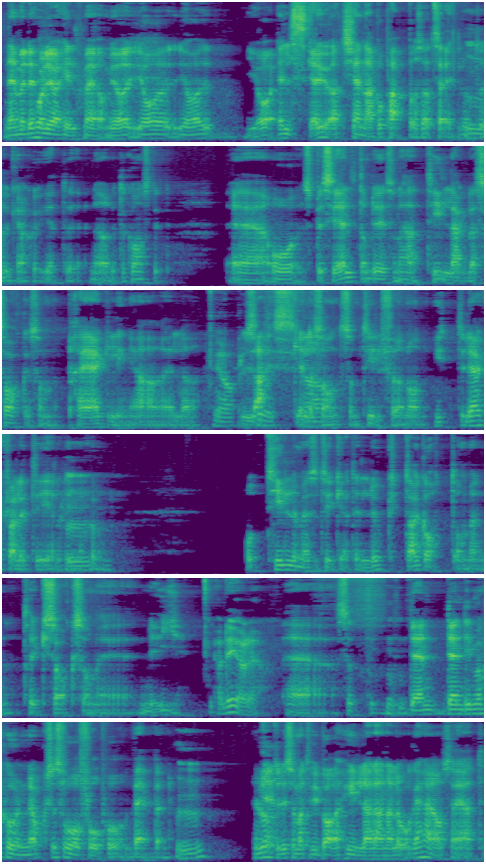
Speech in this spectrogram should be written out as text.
Nej men det håller jag helt med om. Jag, jag, jag, jag älskar ju att känna på papper så att säga. Det låter Mm. kanske jättenördigt och konstigt. Eh, och speciellt om det är sådana här tillagda saker som präglingar eller Ja, lack eller ja. sånt som tillför någon ytterligare kvalitet eller Mm. Och till och med så tycker jag att det luktar gott om en trycksak som är ny. Ja, det gör det. Eh, så den, den dimensionen är också svår att få på webben. Mm. Nu låter det som att vi bara hyllar det analoga här och säger att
